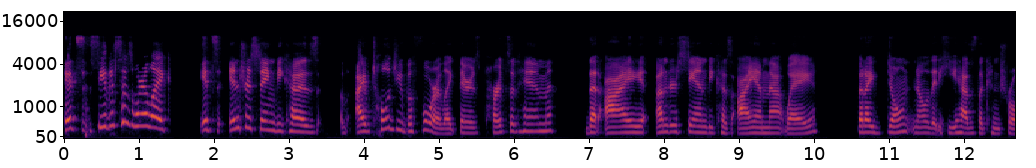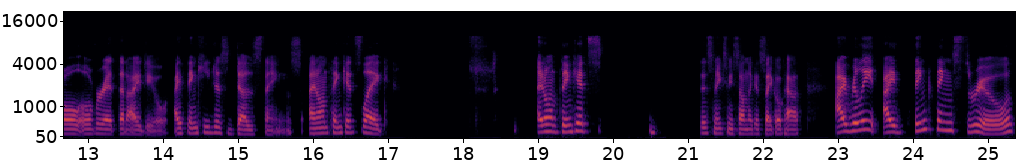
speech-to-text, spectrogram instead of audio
it's see, this is where like it's interesting because I've told you before, like there's parts of him that I understand because I am that way, but I don't know that he has the control over it that I do. I think he just does things. I don't think it's like I don't think it's this makes me sound like a psychopath. I really I think things through.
